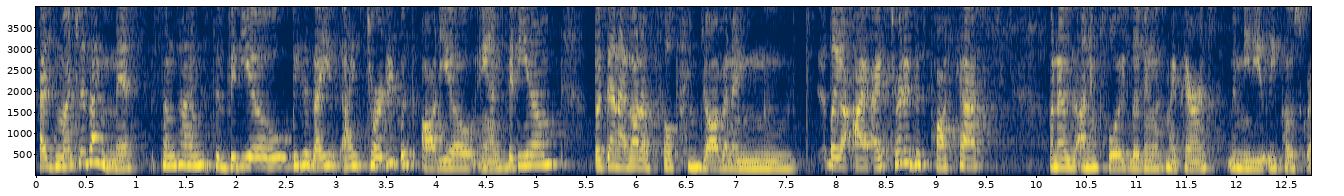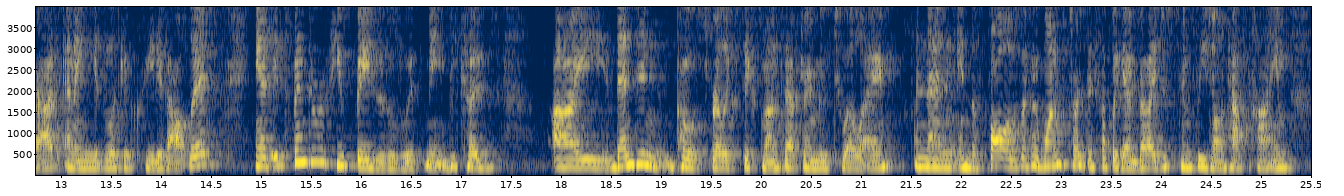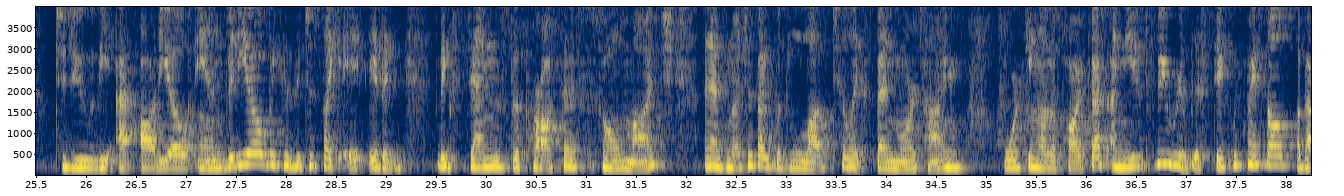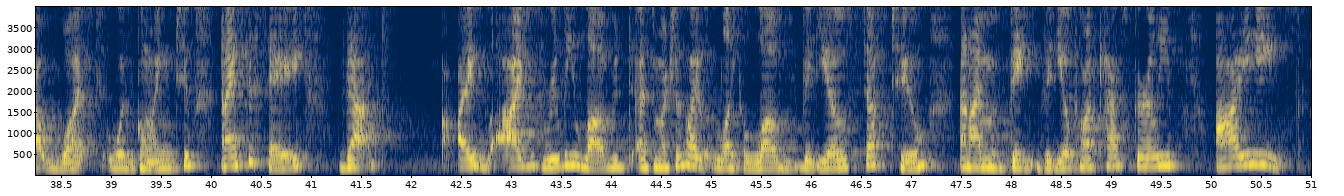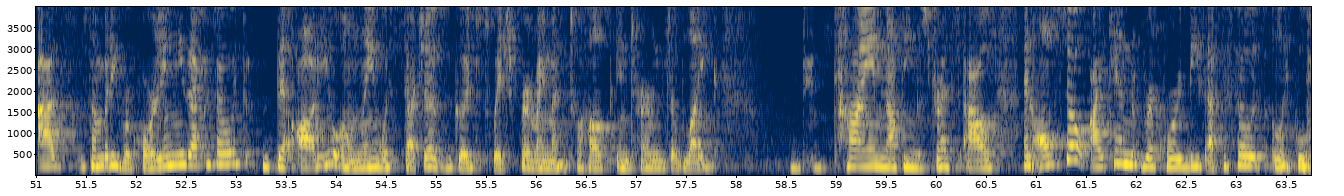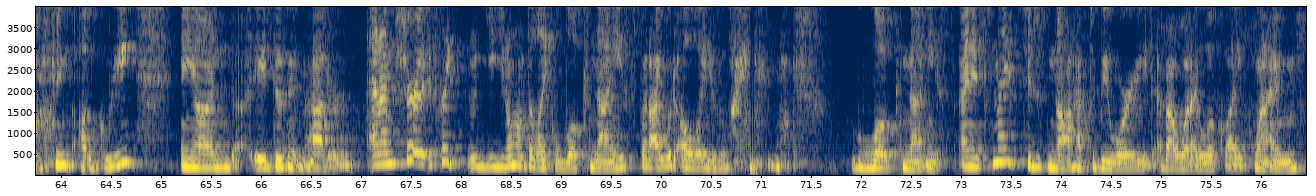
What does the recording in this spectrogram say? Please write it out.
as much as I miss sometimes the video, because I, I started with audio and video, but then I got a full time job and I moved. Like, I, I started this podcast when I was unemployed, living with my parents immediately post grad, and I needed like a creative outlet. And it's been through a few phases with me because I then didn't post for like six months after I moved to LA. And then in the fall, I was like, I want to start this up again, but I just simply don't have time to do the uh, audio and video because it just like it, it, it extends the process so much and as much as i would love to like spend more time working on the podcast i needed to be realistic with myself about what was going to and i have to say that I I really loved as much as I like love video stuff too, and I'm a big video podcast girly. I as somebody recording these episodes, the audio only was such a good switch for my mental health in terms of like time not being stressed out and also I can record these episodes like looking ugly and it doesn't matter. And I'm sure it's like you don't have to like look nice, but I would always like look nice. And it's nice to just not have to be worried about what I look like when I'm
